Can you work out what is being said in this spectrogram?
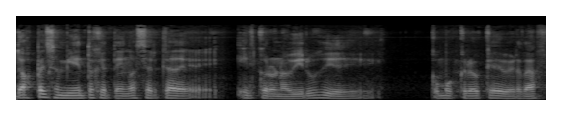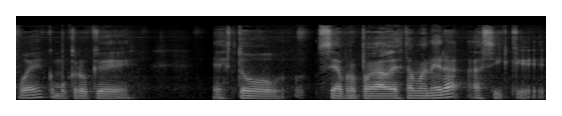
dos pensamientos que tengo acerca de el coronavirus y de cómo creo que de verdad fue, cómo creo que esto se ha propagado de esta manera, así que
